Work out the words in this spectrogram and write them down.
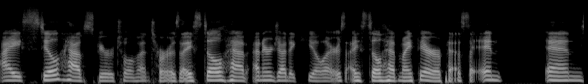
I still have spiritual mentors. I still have energetic healers. I still have my therapist. And and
